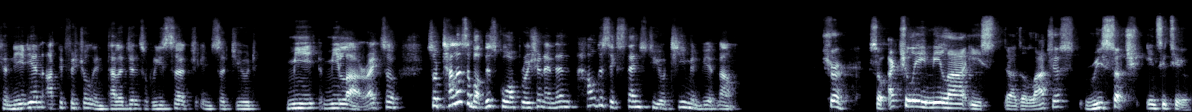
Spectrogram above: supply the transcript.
Canadian Artificial Intelligence Research Institute, MILA, right? So, so tell us about this cooperation and then how this extends to your team in Vietnam. Sure. So actually, MILA is uh, the largest research institute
